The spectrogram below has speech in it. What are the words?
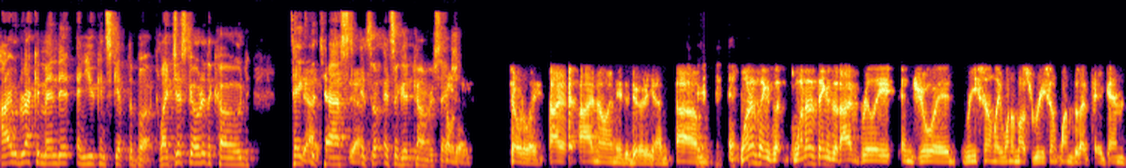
I, I, would recommend it and you can skip the book. Like just go to the code, take the test. Yes. It's a it's a good conversation. Totally. Totally. I, I know I need to do it again. Um, one of the things that one of the things that I've really enjoyed recently, one of the most recent ones that I've taken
